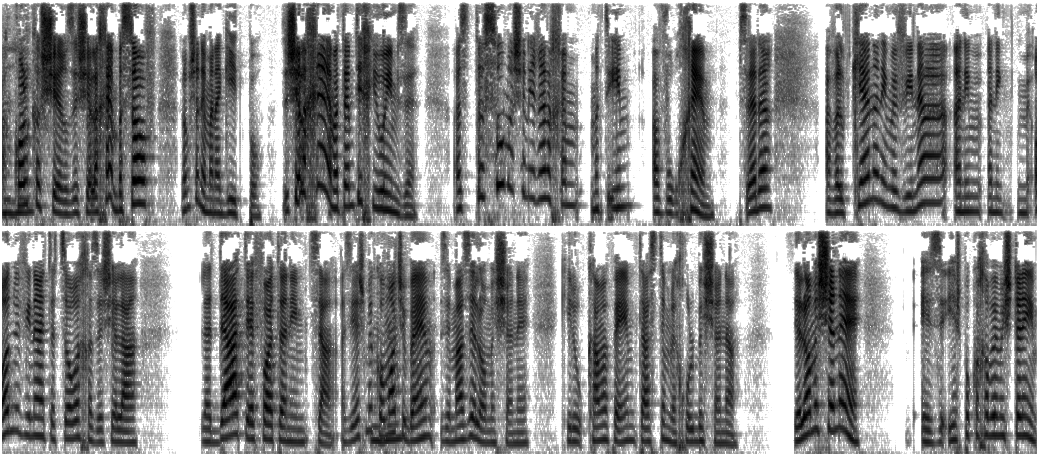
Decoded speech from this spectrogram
הכל כשר, זה שלכם. בסוף, לא משנה מה נגיד פה, זה שלכם, אתם תחיו עם זה. אז תעשו מה שנראה לכם מתאים עבורכם, בסדר? אבל כן, אני מבינה, אני, אני מאוד מבינה את הצורך הזה של ה... לדעת איפה אתה נמצא. אז יש מקומות mm-hmm. שבהם זה מה זה לא משנה. כאילו, כמה פעמים טסתם לחו"ל בשנה? זה לא משנה. איזה, יש פה כל כך הרבה משתנים.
